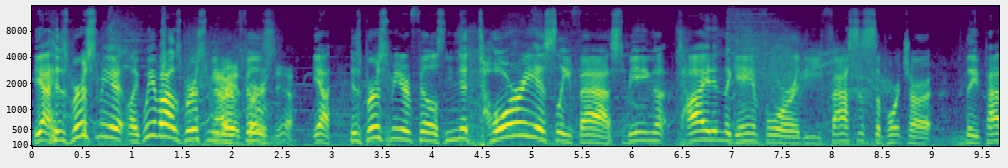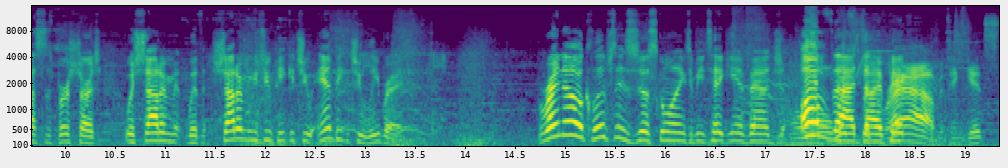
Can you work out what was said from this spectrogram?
Yeah, his burst meter, like Weavile's burst meter fills. burst, yeah. Yeah, his burst meter fills notoriously fast, being tied in the game for the fastest support chart, the fastest burst charge with Shadow with Shadow Mewtwo, Pikachu, and Pikachu Libre. Right now, Eclipse is just going to be taking advantage Oh, of that dive kick. and gets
